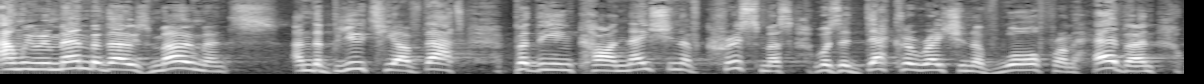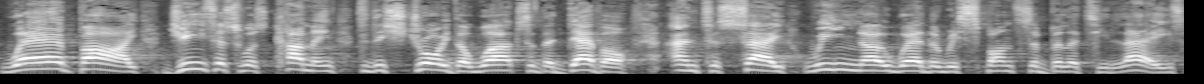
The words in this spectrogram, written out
And we remember those moments and the beauty of that. But the incarnation of Christmas was a declaration of war from heaven whereby Jesus was coming to destroy the works of the devil and to say, we know where the responsibility lays.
